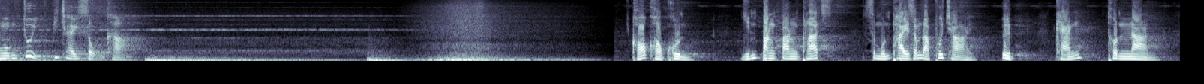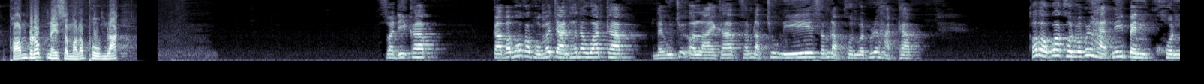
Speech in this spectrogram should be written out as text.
ห่วงจุ้ยพิชัยสงคราม ขอขอบคุณ หยินปังปังพลัส สมุนไพรสำหรับผู้ชาย อึด แข็ง ทนนาน พร้อมรบในสมรภูมิรัก สวัสดีครับ กลับมาพบกับผมอาจารย์ธนวัฒน์ครับ ในฮวงจุ้ยออนไลน์ครับสำหรับช่วงนี้สำหรับคนวันพฤหัสครับ เขาบอกว่าคนวันพฤหัสนี่เป็นคน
